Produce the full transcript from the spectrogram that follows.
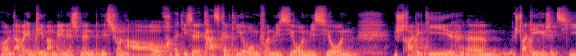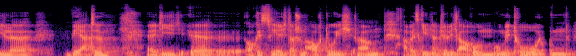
und aber im Thema Management ist schon auch diese Kaskadierung von Vision, Mission, Strategie, ähm, strategische Ziele, Werte, äh, die äh, orchestriere ich da schon auch durch. Ähm, aber es geht natürlich auch um, um Methoden,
